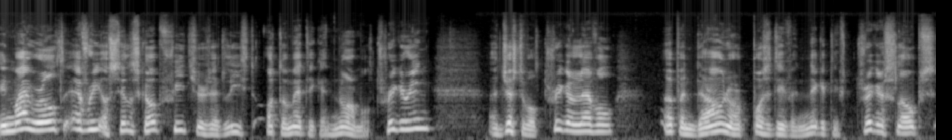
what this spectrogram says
In my world, every oscilloscope features at least automatic and normal triggering, adjustable trigger level, up and down or positive and negative trigger slopes,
